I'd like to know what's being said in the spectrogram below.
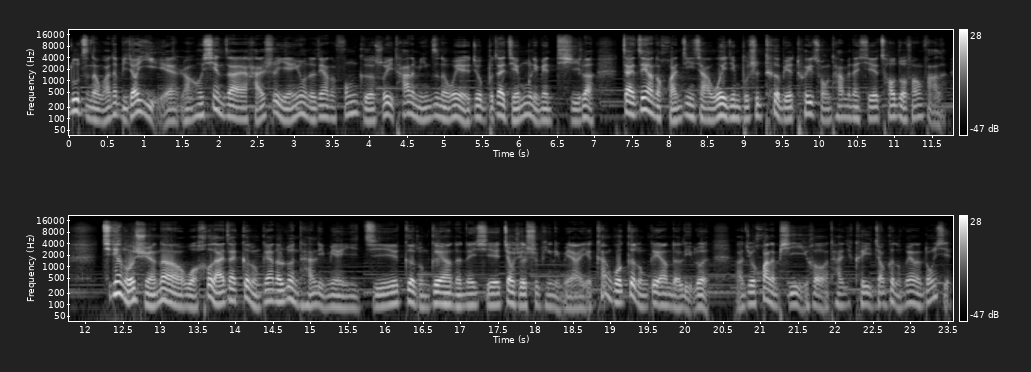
路子呢玩的比较野。然后现在还是沿用的这样的风格，所以他的名字呢我也就不在节目里面提了。在这样的环境下，我已经不是特别推崇他们那些操作方法了。七天螺旋呢？我后来在各种各样的论坛里面，以及各种各样的那些教学视频里面啊，也看过各种各样的理论啊。就换了皮以后，它可以教各种各样的东西。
